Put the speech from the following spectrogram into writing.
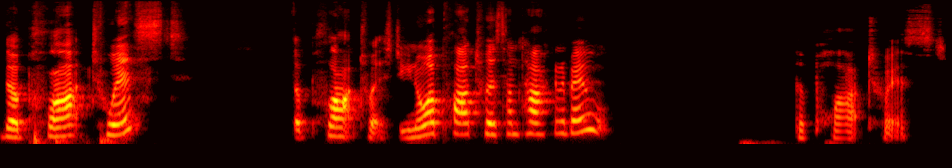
The plot twist. The plot twist. Do you know what plot twist I'm talking about? The plot twist.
